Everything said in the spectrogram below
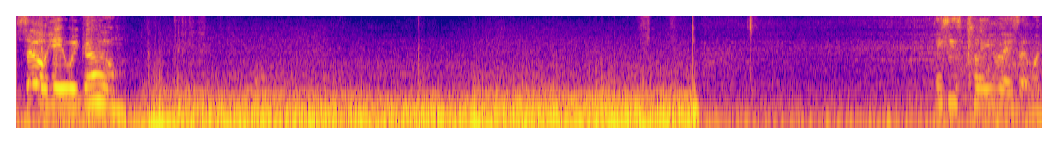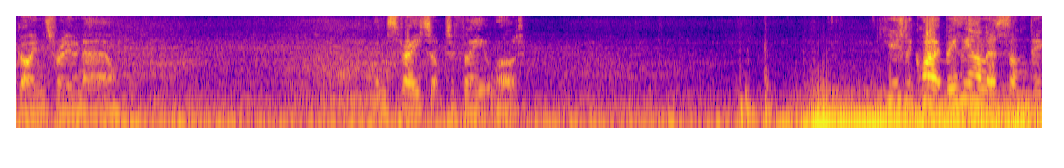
So here we go. This is Cleveleys that we're going through now. And straight up to Fleetwood. Usually quite busy on a Sunday,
